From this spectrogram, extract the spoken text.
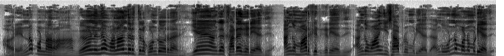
அவர் என்ன பண்ணாராம்? வேணும்னா வனாந்திரத்தில் கொண்டு வர்றாரு. ஏன்? அங்கே கடை கிடையாது. அங்கே மார்க்கெட் கிடையாது. அங்கே வாங்கி சாப்பிட முடியாது. அங்கே ஒன்றும் பண்ண முடியாது.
